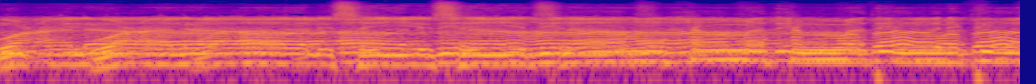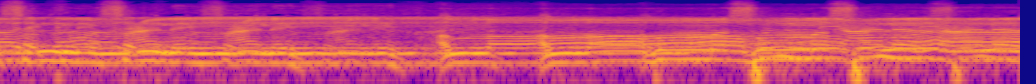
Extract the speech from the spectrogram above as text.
وعلى آل سيدنا محمد وبارك وسلم عليه. اللهم صل على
